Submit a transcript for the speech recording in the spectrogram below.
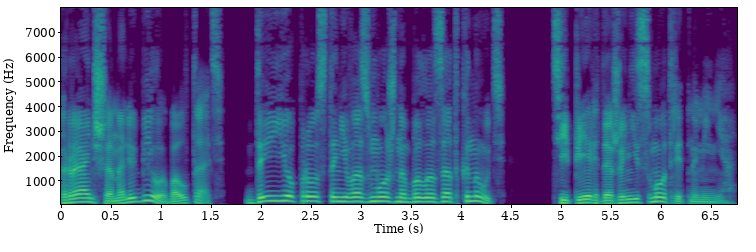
Раньше она любила болтать. Да ее просто невозможно было заткнуть. Теперь даже не смотрит на меня.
